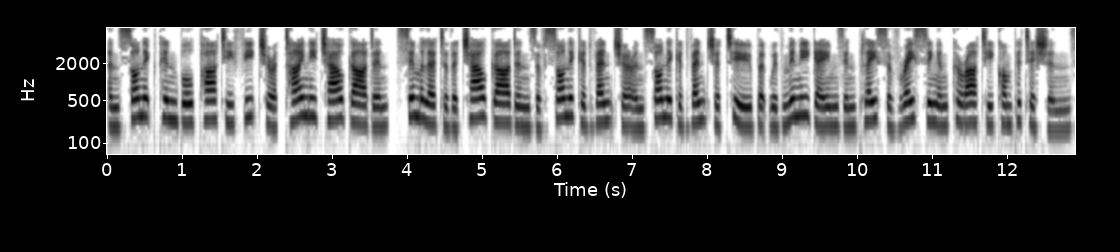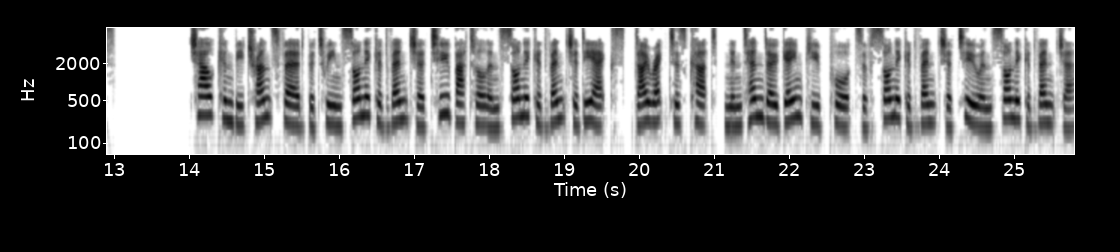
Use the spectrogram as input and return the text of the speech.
and Sonic Pinball Party feature a tiny Chao Garden, similar to the Chao Gardens of Sonic Adventure and Sonic Adventure 2 but with mini-games in place of racing and karate competitions. Chao can be transferred between Sonic Adventure 2 Battle and Sonic Adventure DX, Director's Cut, Nintendo GameCube ports of Sonic Adventure 2 and Sonic Adventure,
